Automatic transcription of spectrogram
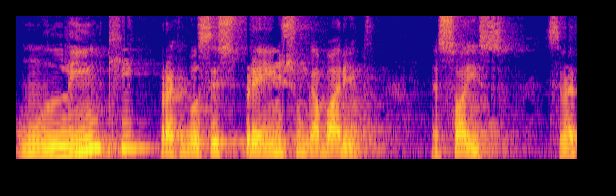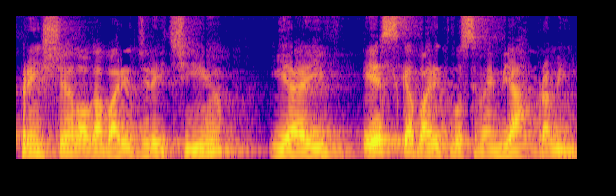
um link para que vocês preencham um gabarito. É só isso. Você vai preencher lá o gabarito direitinho e aí esse gabarito você vai enviar para mim,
